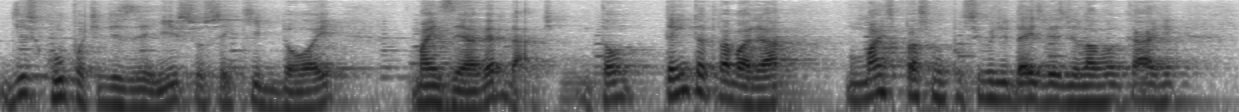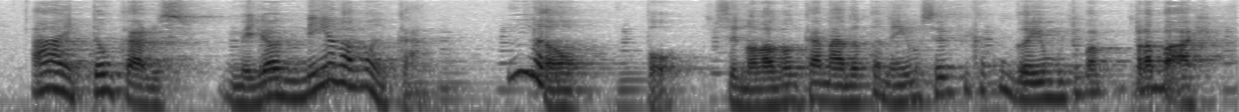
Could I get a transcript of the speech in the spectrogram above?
Desculpa te dizer isso, eu sei que dói, mas é a verdade. Então, tenta trabalhar o mais próximo possível de 10 vezes de alavancagem. Ah, então, Carlos, melhor nem alavancar. Não, pô, se não alavancar nada também, você fica com ganho muito para baixo.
